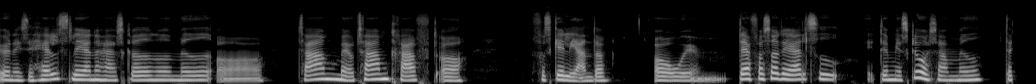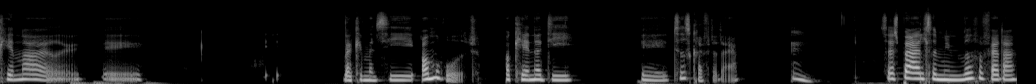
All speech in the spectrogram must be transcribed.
Ørnæse halslægerne har jeg skrevet noget med, og tarm, mave-tarmkræft og forskellige andre. Og øhm, derfor så er det altid dem, jeg skriver sammen med, der kender, øh, øh, hvad kan man sige, området, og kender de øh, tidsskrifter, der er. Mm. Så jeg spørger altid mine medforfattere.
